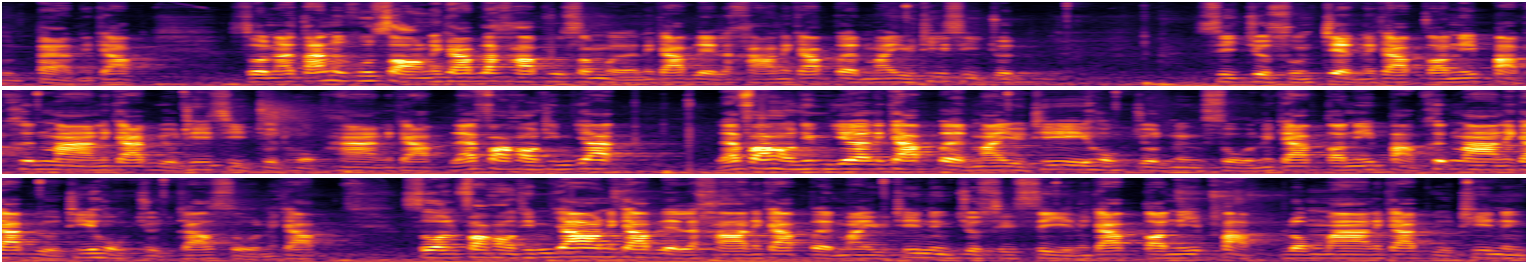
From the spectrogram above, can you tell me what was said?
1.08 นะครับส่วนอัตรา1คูณ2นะครับราคาผูเสมอนะครับเลทราคานะครับเปิดมาอยู่ที่ 4. 4.07 นะครับตอนนี้ปรับขึ้นมานะครับอยู่ที่ 4.65 นะครับและฝั่งของทีมยัด และฝั่งของทีมเยือนนะครับเปิดมาอยู่ที่ 6.10 นะครับตอนนี้ปรับขึ้นมานะครับอยู่ที่ 6.90 นะครับส่วนฝั่งของทีมเย้านะครับเรทราคานะครับเปิดมาอยู่ที่ 1.44 นะครับตอนนี้ปรับลงมานะครับอยู่ที่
